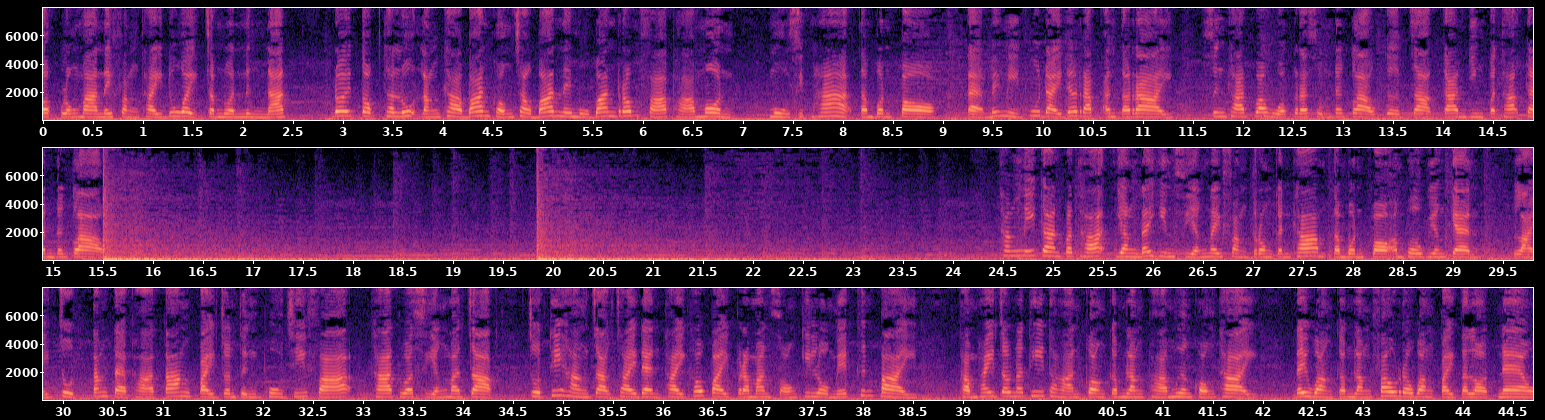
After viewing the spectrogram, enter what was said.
ตกลงมาในฝั่งไทยด้วยจำนวนหนึ่งนัด โดยตกทะลุหลังคาบ้านของชาวบ้านในหมู่บ้านร่มฟ้าผามน หมู่ 15 ตำบลปอ แต่ไม่มีผู้ใดได้รับอันตราย ซึ่งคาดว่าหัวกระสุนดังกล่าวเกิดจากการยิงปะทะกันดังกล่าว นี้การประทะยังได้ยินเสียงในฝั่งตรงกันข้าม ตำบลปออำเภอเวียงแก่น หลายจุดตั้งแต่ผาตั้งไปจนถึงภูชี้ฟ้า คาดว่าเสียงมาจาก จุดที่ห่างจากชายแดนไทยเข้าไปประมาณ 2 กิโลเมตรขึ้นไปทำให้เจ้าหน้าที่ทหารกองกำลังผาเมืองของไทย ได้วางกำลังเฝ้าระวังไปตลอดแนว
